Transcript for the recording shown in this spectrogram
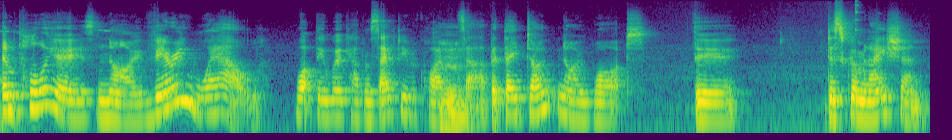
employers know very well what their work health and safety requirements are, but they don't know what the discrimination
